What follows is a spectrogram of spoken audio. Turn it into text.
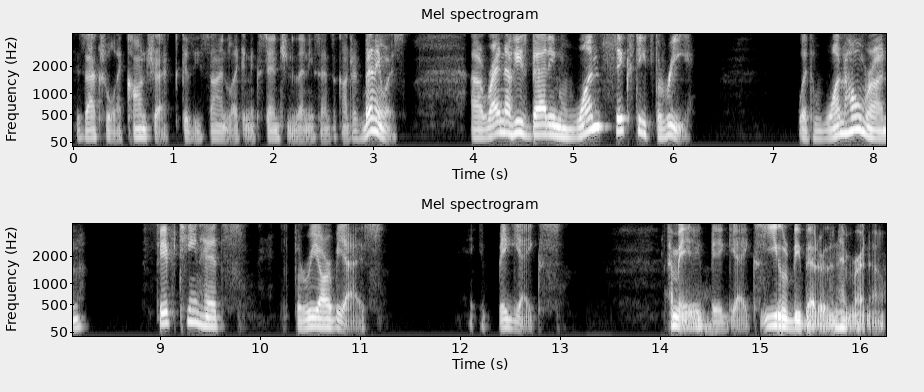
his actual like contract because he signed like an extension and then he signs a contract. But anyways, uh, right now he's batting 163 with one home run, 15 hits, three RBIs. Big yikes. I mean, big, big yikes. You would be better than him right now.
